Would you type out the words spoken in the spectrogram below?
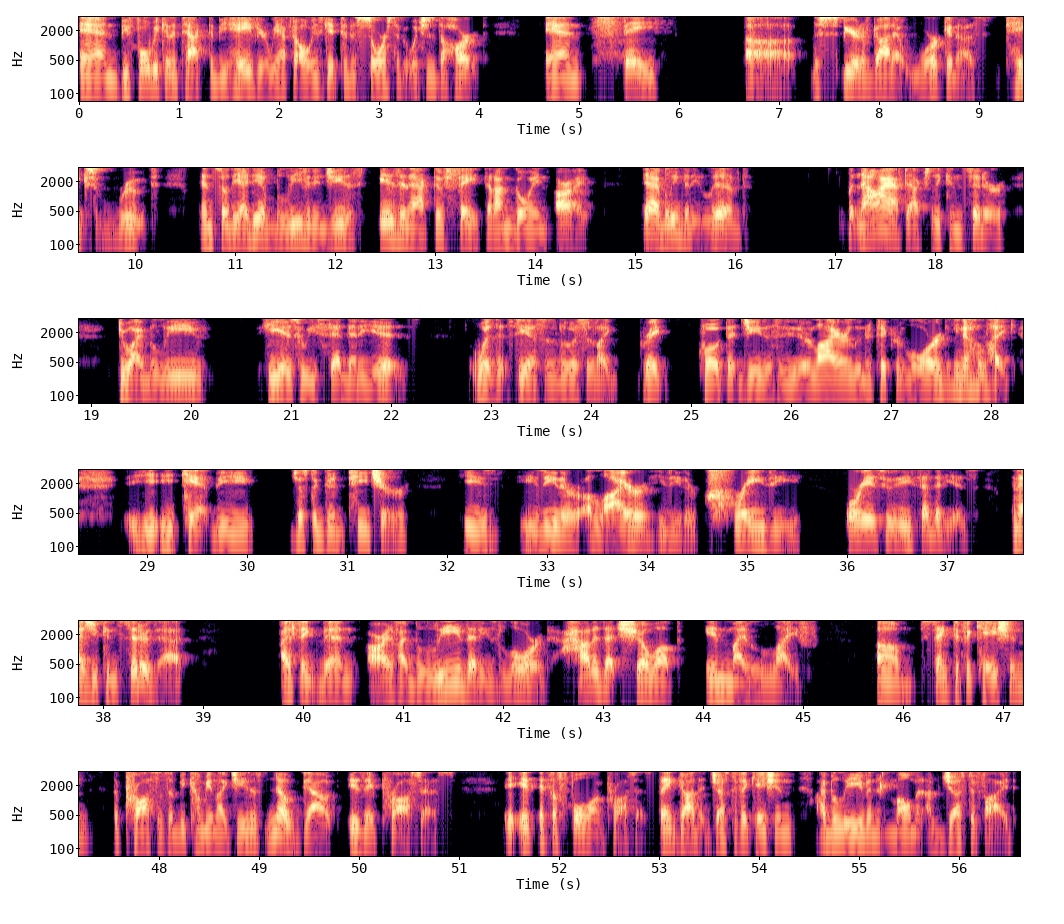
And before we can attack the behavior, we have to always get to the source of it, which is the heart. And faith, uh, the Spirit of God at work in us, takes root. And so the idea of believing in Jesus is an act of faith that I'm going, all right, yeah, I believe that he lived, but now I have to actually consider do I believe he is who he said that he is? Was it C.S. Lewis's like great quote that Jesus is either liar, lunatic, or Lord. You know, like he he can't be just a good teacher. He's he's either a liar, he's either crazy, or he is who he said that he is. And as you consider that, I think then, all right, if I believe that he's Lord, how does that show up in my life? Um, sanctification, the process of becoming like Jesus, no doubt is a process it, it's a full on process. Thank God that justification, I believe in a moment I'm justified.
